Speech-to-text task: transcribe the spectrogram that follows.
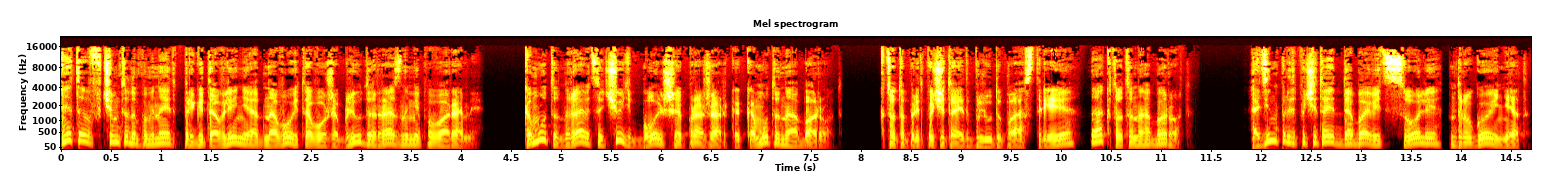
Это в чем-то напоминает приготовление одного и того же блюда разными поварами. Кому-то нравится чуть большая прожарка, кому-то наоборот. Кто-то предпочитает блюдо поострее, а кто-то наоборот. Один предпочитает добавить соли, другой нет.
